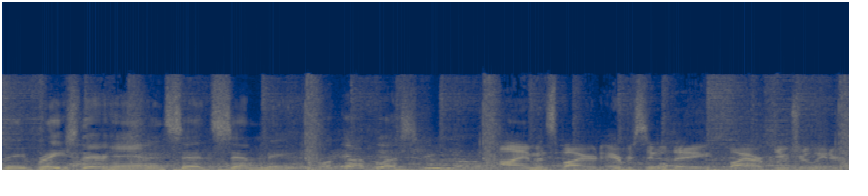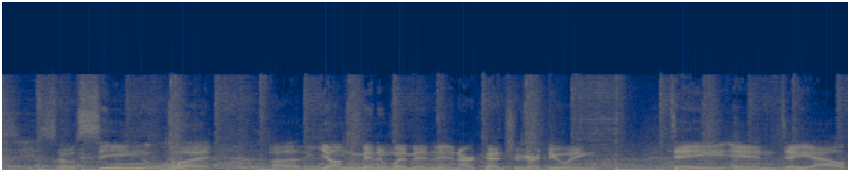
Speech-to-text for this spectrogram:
They've raised their hand and said, send me. Well, God bless you. I am inspired every single day by our future leaders. So seeing what uh, the young men and women in our country are doing day in, day out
